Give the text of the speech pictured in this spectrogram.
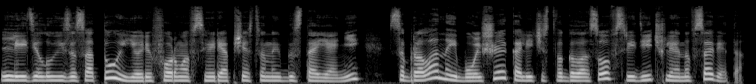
Леди Луиза Сату, ее реформа в сфере общественных достояний, собрала наибольшее количество голосов среди членов Совета.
